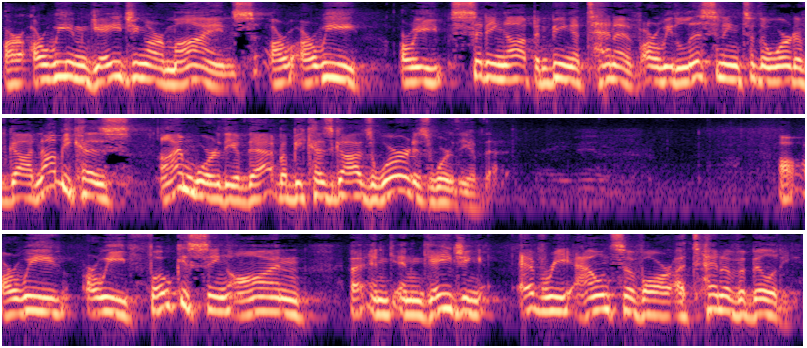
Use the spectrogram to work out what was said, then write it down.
are, are we engaging our minds are, are we are we sitting up and being attentive? Are we listening to the Word of God? Not because I'm worthy of that, but because God's Word is worthy of that. Are we, are we focusing on uh, and engaging every ounce of our attentive ability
